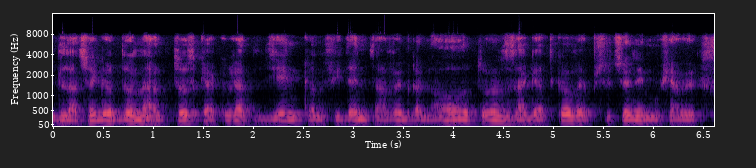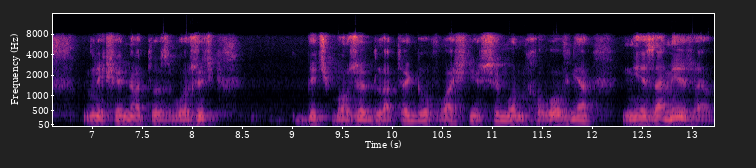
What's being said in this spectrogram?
Dlaczego Donald Tusk akurat Dzień Konfidenta wybrał? No to zagadkowe przyczyny musiały się na to złożyć. Być może dlatego właśnie Szymon Hołownia nie zamierza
